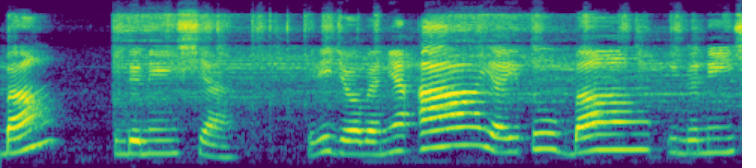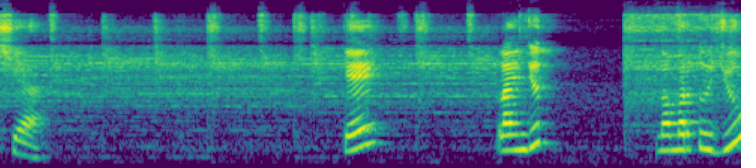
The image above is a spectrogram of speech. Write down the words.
Bank Indonesia. Jadi jawabannya A yaitu Bank Indonesia. Oke. Lanjut nomor 7 uh,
